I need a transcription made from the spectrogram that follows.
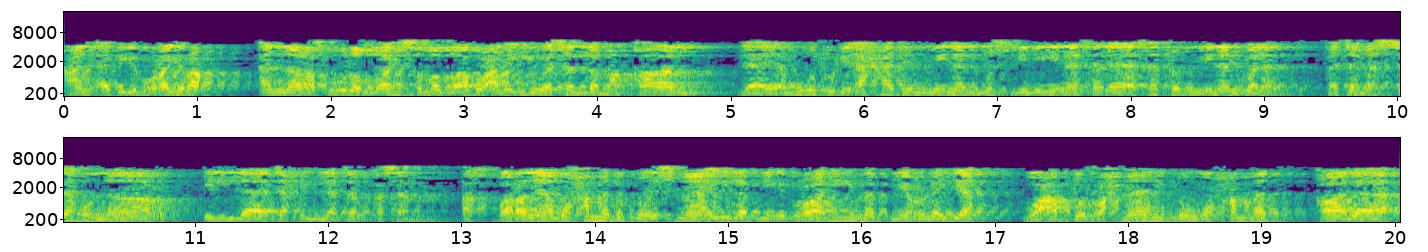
عن أبي هريرة أن رسول الله صلى الله عليه وسلم قال: لا يموت لأحد من المسلمين ثلاثة من الولد فتمسه النار إلا تحلة القسم. أخبرنا محمد بن إسماعيل بن إبراهيم بن علية وعبد الرحمن بن محمد قالا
